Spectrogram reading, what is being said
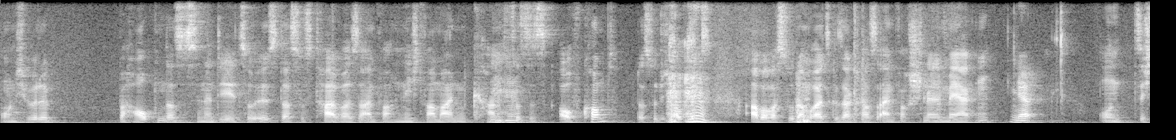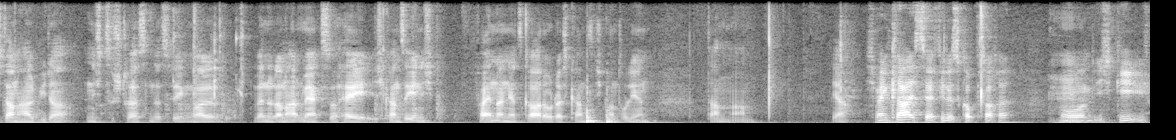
Und ich würde behaupten, dass es in der Diät so ist, dass du es teilweise einfach nicht vermeiden kannst, mhm. dass es aufkommt, dass du dich aufregst. Aber was du dann bereits gesagt hast, einfach schnell merken. Ja. Und sich dann halt wieder nicht zu stressen deswegen, weil wenn du dann halt merkst, so hey, ich kann es eh nicht verändern jetzt gerade oder ich kann es nicht kontrollieren, dann ähm, ja. Ich meine, klar ist sehr vieles Kopfsache mhm. und ich, geh, ich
